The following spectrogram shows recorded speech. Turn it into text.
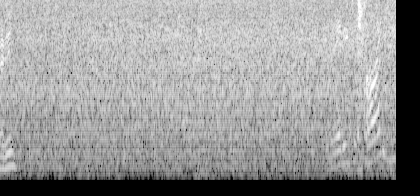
Ready? Ready to party.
